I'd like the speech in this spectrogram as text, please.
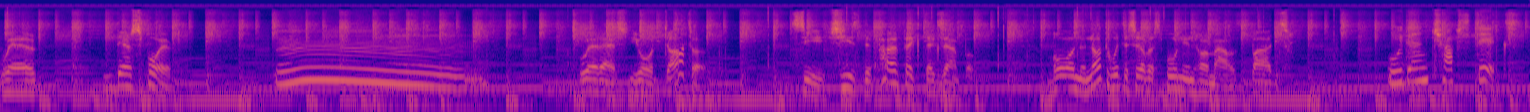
well, they're spoiled. Mmm. Whereas your daughter, see, she's the perfect example. Born not with a silver spoon in her mouth, but... Wooden chopsticks.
